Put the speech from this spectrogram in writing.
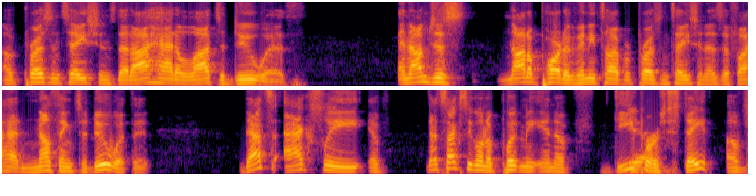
of presentations that I had a lot to do with, and I'm just not a part of any type of presentation as if I had nothing to do with it. That's actually if that's actually going to put me in a deeper state of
